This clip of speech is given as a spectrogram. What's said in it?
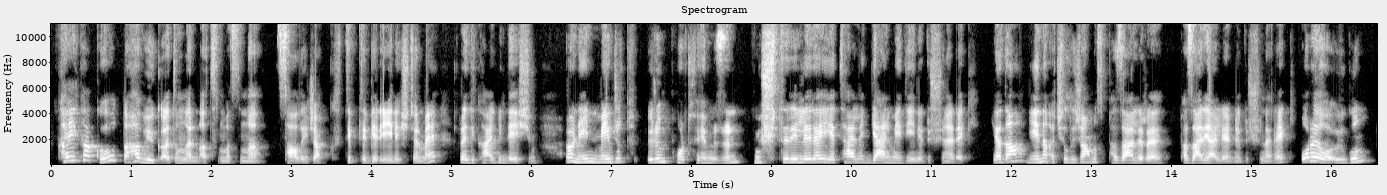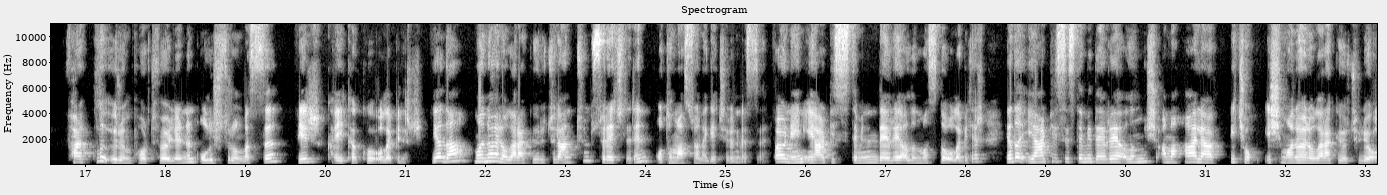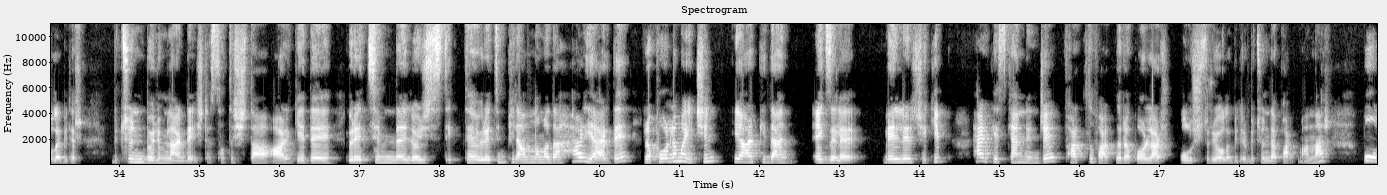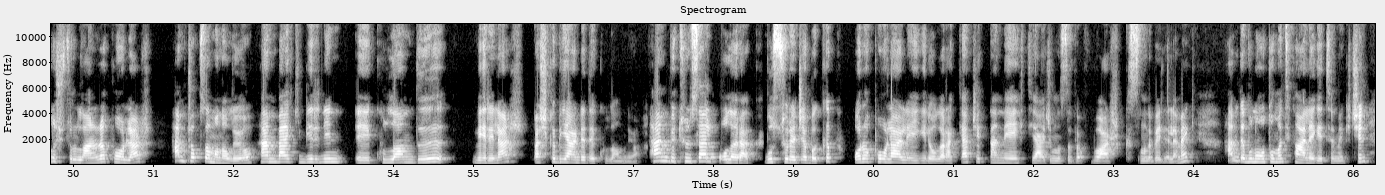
Kaikaku daha büyük adımların atılmasını sağlayacak tipte bir iyileştirme, radikal bir değişim. Örneğin mevcut ürün portföyümüzün müşterilere yeterli gelmediğini düşünerek ya da yeni açılacağımız pazarları, pazar yerlerini düşünerek oraya uygun farklı ürün portföylerinin oluşturulması bir kayikaku olabilir. Ya da manuel olarak yürütülen tüm süreçlerin otomasyona geçirilmesi. Örneğin ERP sisteminin devreye alınması da olabilir. Ya da ERP sistemi devreye alınmış ama hala birçok iş manuel olarak yürütülüyor olabilir bütün bölümlerde işte satışta, argede, üretimde, lojistikte, üretim planlamada her yerde raporlama için ERP'den Excel'e verileri çekip herkes kendince farklı farklı raporlar oluşturuyor olabilir bütün departmanlar. Bu oluşturulan raporlar hem çok zaman alıyor hem belki birinin e, kullandığı veriler başka bir yerde de kullanılıyor. Hem bütünsel olarak bu sürece bakıp o raporlarla ilgili olarak gerçekten neye ihtiyacımız var kısmını belirlemek hem de bunu otomatik hale getirmek için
